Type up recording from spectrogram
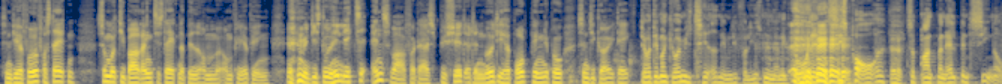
som de har fået fra staten, så måtte de bare ringe til staten og bede om, om flere penge. Men de stod egentlig ikke til ansvar for deres budget og den måde, de har brugt pengene på, som de gør i dag. Det var det, man gjorde i militæret, nemlig for lige at smide en anekdote. sidst på året, så brændte man alt benzin og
